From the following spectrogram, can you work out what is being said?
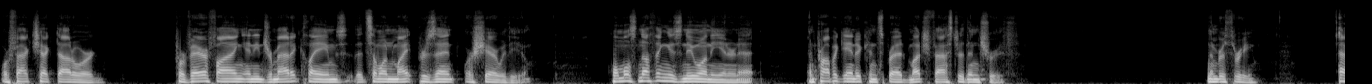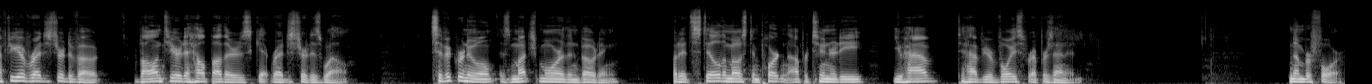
or factcheck.org for verifying any dramatic claims that someone might present or share with you. Almost nothing is new on the internet, and propaganda can spread much faster than truth. Number three, after you have registered to vote, volunteer to help others get registered as well. Civic renewal is much more than voting, but it's still the most important opportunity you have to have your voice represented. Number four,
